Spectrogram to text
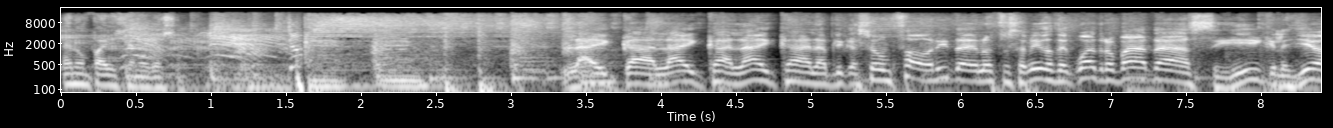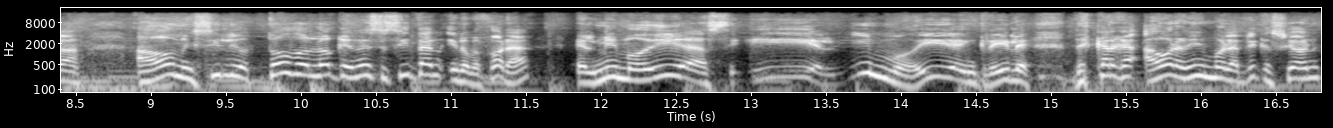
en un país generoso. Laika, Laika, Laika, la aplicación favorita de nuestros amigos de Cuatro Patas. Sí, que les lleva a domicilio todo lo que necesitan y lo mejora el mismo día. Sí, el mismo día, increíble. Descarga ahora mismo la aplicación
